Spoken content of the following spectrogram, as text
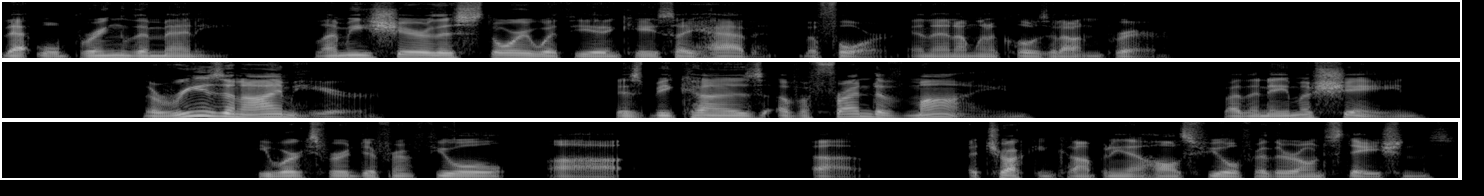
that will bring the many. Let me share this story with you in case I haven't before, and then I'm going to close it out in prayer. The reason I'm here is because of a friend of mine by the name of Shane. He works for a different fuel uh, uh, a trucking company that hauls fuel for their own stations.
